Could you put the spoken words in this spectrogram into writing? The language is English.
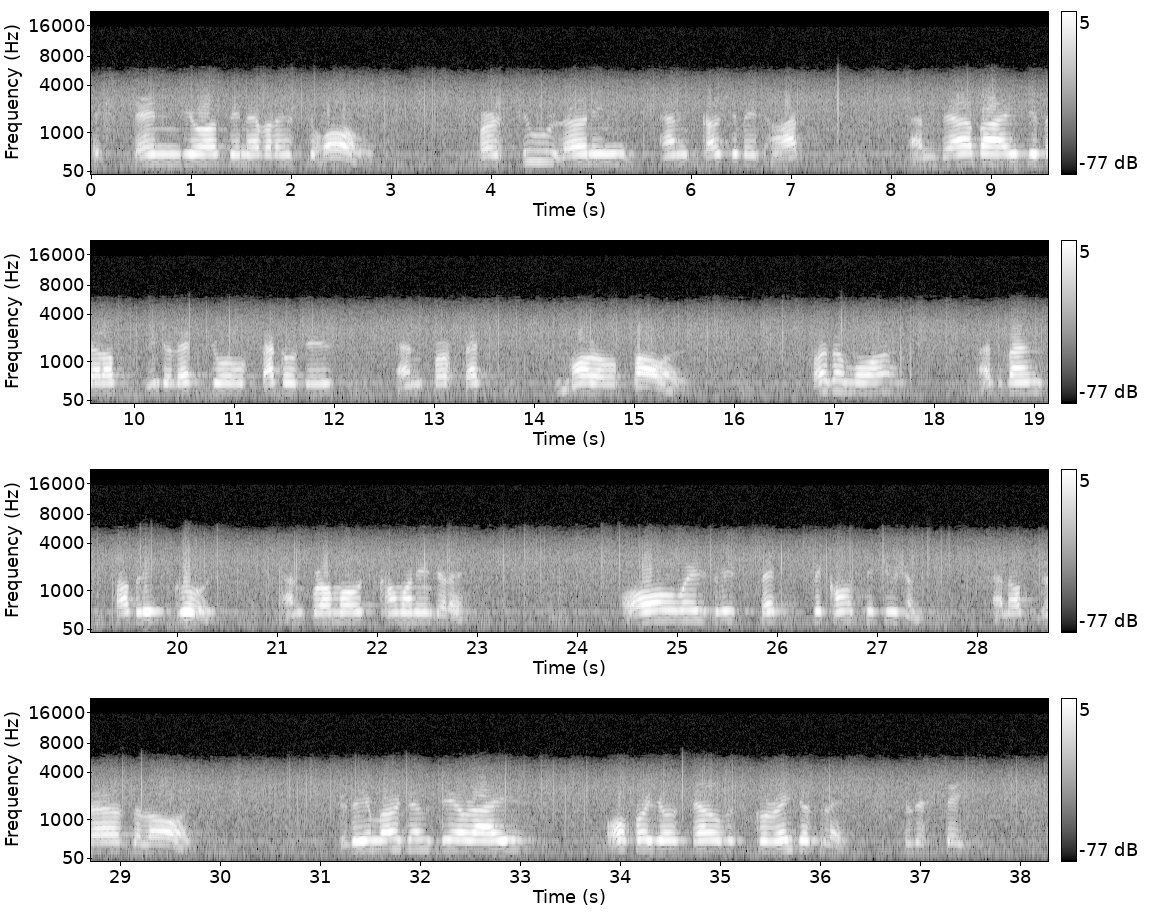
Extend your benevolence to all. Pursue learning and cultivate art, and thereby develop intellectual faculties and perfect moral powers. Furthermore, advance public good and promote common interests. Always respect the Constitution and observe the laws. Should the emergency arise, offer yourselves courageously to the state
